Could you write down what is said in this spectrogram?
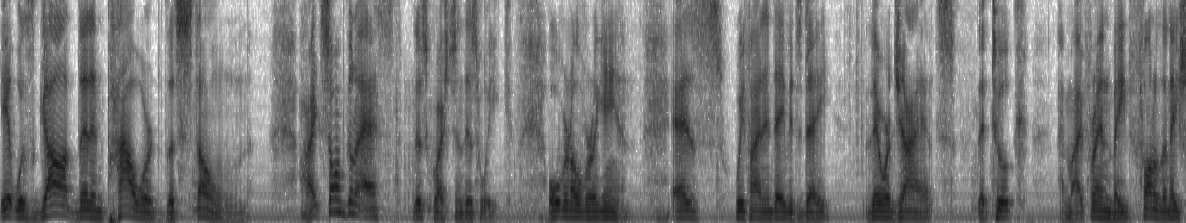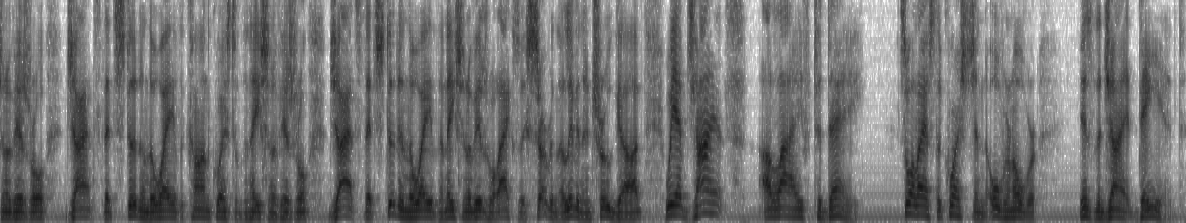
it was God that empowered the stone. All right, so I'm going to ask this question this week over and over again. As we find in David's day, there were giants that took and my friend made fun of the nation of Israel, giants that stood in the way of the conquest of the nation of Israel, giants that stood in the way of the nation of Israel actually serving the living and true God. We have giants alive today. So I'll ask the question over and over Is the giant dead?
